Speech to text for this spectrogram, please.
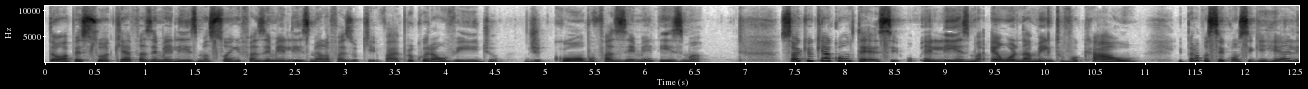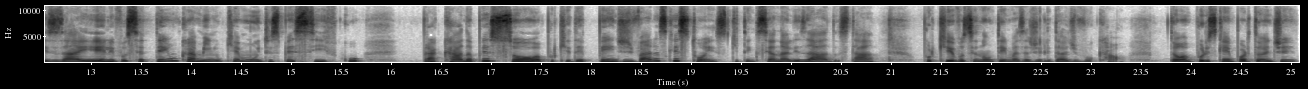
Então, a pessoa quer fazer melisma, sonha em fazer melisma, ela faz o quê? Vai procurar um vídeo de como fazer melisma. Só que o que acontece? O melisma é um ornamento vocal. E para você conseguir realizar ele, você tem um caminho que é muito específico para cada pessoa, porque depende de várias questões que tem que ser analisadas, tá? Por que você não tem mais agilidade vocal? Então, é por isso que é importante,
